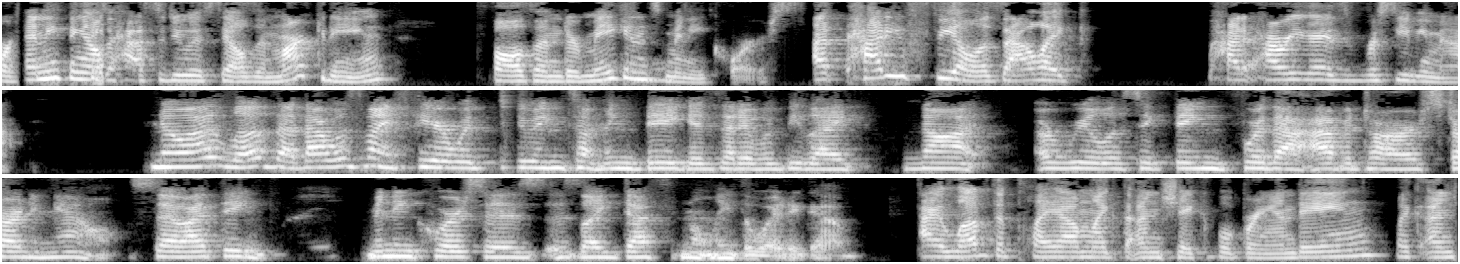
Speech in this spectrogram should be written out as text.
or anything else that has to do with sales and marketing falls under Megan's mini course. Uh, how do you feel? Is that like, how, how are you guys receiving that? No, I love that. That was my fear with doing something big is that it would be like not a realistic thing for that avatar starting out. So I think mini courses is like definitely the way to go. I love the play on like the unshakable branding, like un-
